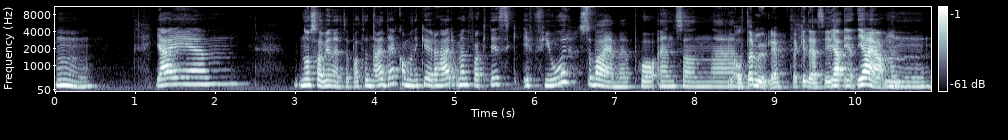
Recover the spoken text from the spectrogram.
Mm. Jeg um, Nå sa vi jo nettopp at nei, det kan man ikke gjøre her. Men faktisk, i fjor så var jeg med på en sånn uh, Alt er mulig. Det er ikke det jeg sier. ja, ja, ja, mm. men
